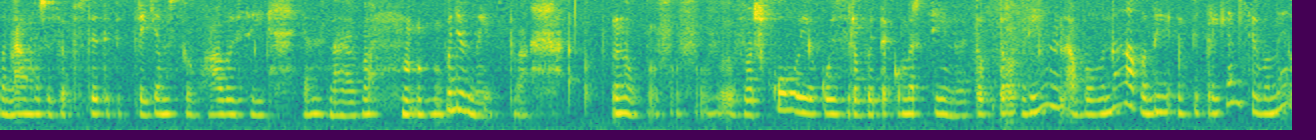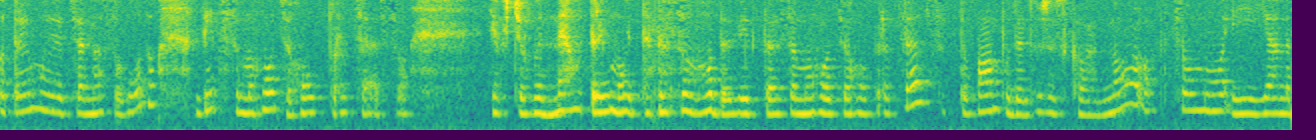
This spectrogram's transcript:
вона може запустити підприємство в галузі, я не знаю, будівництва ну, в, школу якусь зробити комерційною. Тобто він або вона, вони підприємці, вони отримуються насолоду від самого цього процесу. Якщо ви не отримуєте насолоду від самого цього процесу, то вам буде дуже складно в цьому, і я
